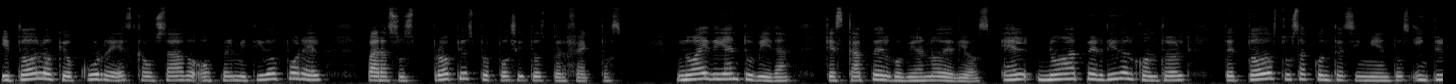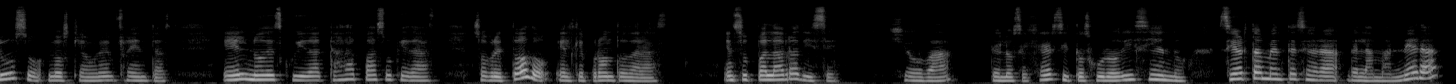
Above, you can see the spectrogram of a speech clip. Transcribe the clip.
y todo lo que ocurre es causado o permitido por Él para sus propios propósitos perfectos. No hay día en tu vida que escape del gobierno de Dios. Él no ha perdido el control de todos tus acontecimientos, incluso los que ahora enfrentas. Él no descuida cada paso que das, sobre todo el que pronto darás. En su palabra dice, Jehová de los ejércitos juró diciendo, ciertamente se hará de la manera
